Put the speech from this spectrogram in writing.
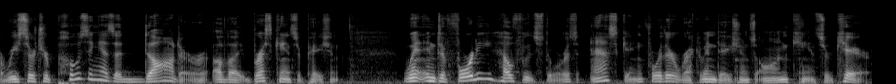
A researcher posing as a daughter of a breast cancer patient went into 40 health food stores asking for their recommendations on cancer care.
